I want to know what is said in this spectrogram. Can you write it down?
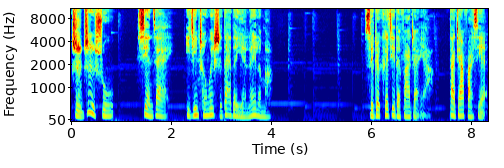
纸质书现在已经成为时代的眼泪了吗？随着科技的发展呀，大家发现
